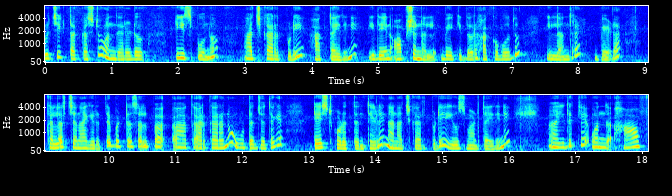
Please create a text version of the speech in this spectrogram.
ರುಚಿಗೆ ತಕ್ಕಷ್ಟು ಒಂದೆರಡು ಟೀ ಸ್ಪೂನು ಅಚ್ಕಾರದ ಪುಡಿ ಹಾಕ್ತಾಯಿದ್ದೀನಿ ಇದೇನು ಆಪ್ಷನಲ್ ಬೇಕಿದ್ದವರು ಹಾಕ್ಕೋಬೋದು, ಇಲ್ಲಾಂದರೆ ಬೇಡ. ಕಲರ್ ಚೆನ್ನಾಗಿರುತ್ತೆ ಬಟ್ ಸ್ವಲ್ಪ ಖಾರ ಖಾರನೂ ಊಟದ ಜೊತೆಗೆ ಟೇಸ್ಟ್ ಕೊಡುತ್ತೆ ಅಂಥೇಳಿ ನಾನು ಅಚ್ಕಾರದ ಪುಡಿ ಯೂಸ್ ಮಾಡ್ತಾಯಿದ್ದೀನಿ ಇದಕ್ಕೆ ಒಂದು ಹಾಫ್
